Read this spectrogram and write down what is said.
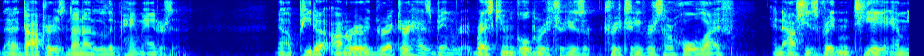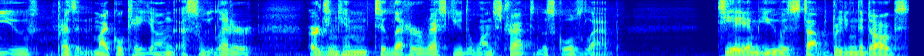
That adopter is none other than Pam Anderson. Now, PETA honorary director has been rescuing golden retrievers, her whole life, and now she's written TAMU President Michael K. Young a sweet letter urging him to let her rescue the ones trapped in the school's lab. TAMU has stopped breeding the dogs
